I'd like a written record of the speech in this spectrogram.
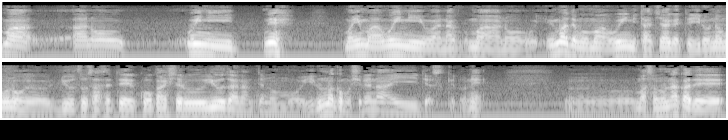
まあ、あの、ウィニーね、まあ今、ウィニーはなく、まああの、今でもまあウィニー立ち上げていろんなものを流通させて交換してるユーザーなんてのもいるのかもしれないですけどね。うんまあその中で、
